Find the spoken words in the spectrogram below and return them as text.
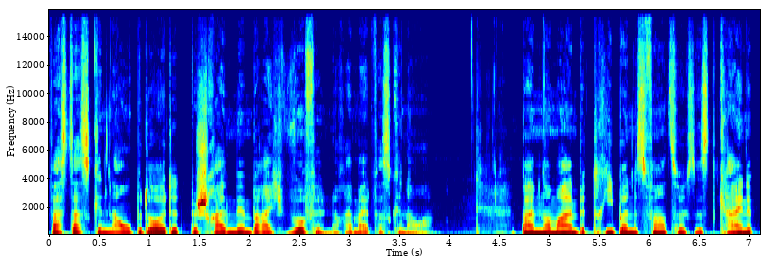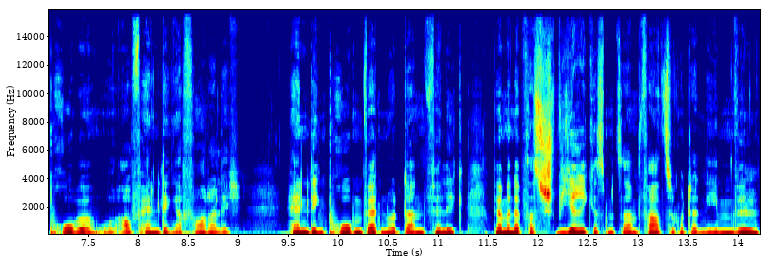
Was das genau bedeutet, beschreiben wir im Bereich Würfel noch einmal etwas genauer. Beim normalen Betrieb eines Fahrzeugs ist keine Probe auf Handling erforderlich. Handlingproben werden nur dann fällig, wenn man etwas Schwieriges mit seinem Fahrzeug unternehmen will,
